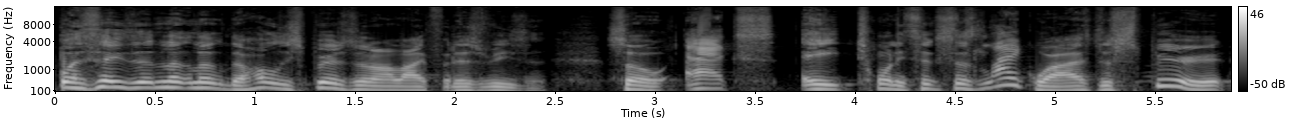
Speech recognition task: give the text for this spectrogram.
But it says, look, look, the Holy Spirit's in our life for this reason. So Acts 8 26 says, likewise, the Spirit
